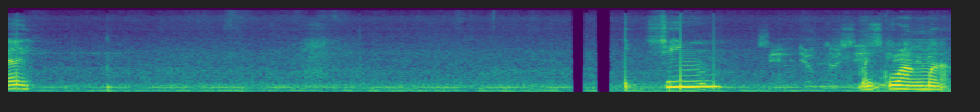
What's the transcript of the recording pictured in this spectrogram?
เลย ชิง มันกว้างมาก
